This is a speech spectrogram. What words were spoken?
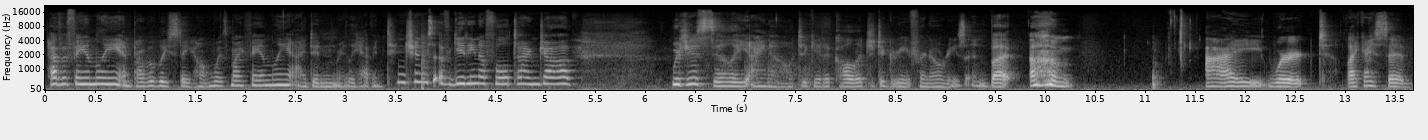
have a family and probably stay home with my family. I didn't really have intentions of getting a full time job. Which is silly, I know, to get a college degree for no reason. But um, I worked, like I said,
